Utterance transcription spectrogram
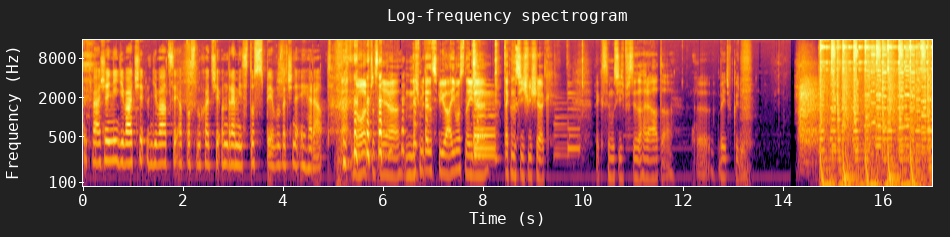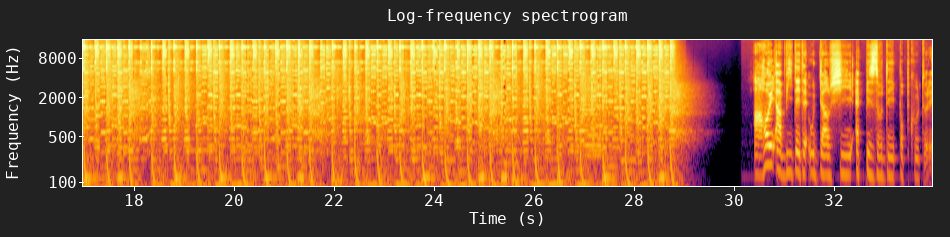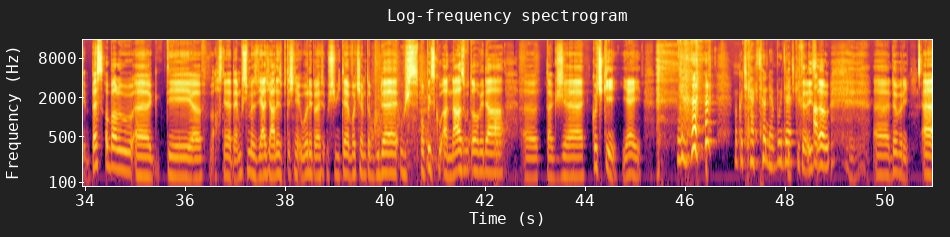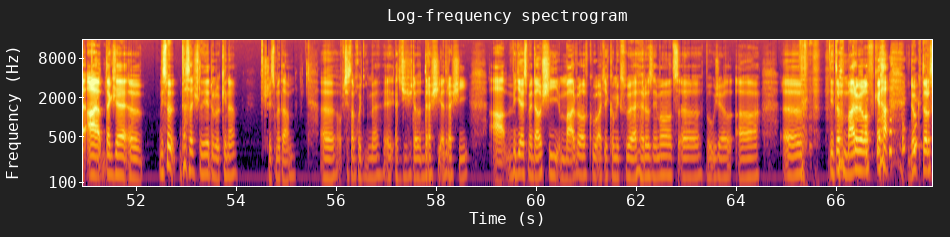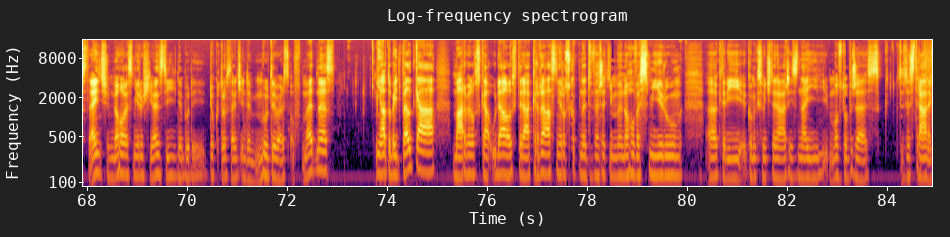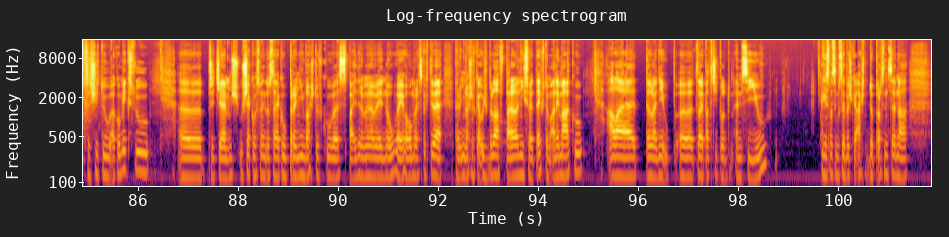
Teď vážení diváči, diváci a posluchači, Ondra místo zpěvu začne i hrát. No, přesně, já, než mi ten zpívání moc nejde, tak musíš, víš jak, tak si musíš prostě zahrát a uh, být v klidu. Ahoj a vítejte u další epizody popkultury. Bez obalů, eh, kdy eh, vlastně nemusíme dělat žádné zbytečné úvody, protože už víte, o čem to bude, už z popisku a názvu toho videa, eh, takže kočky, jej. o kočkách to nebude. Kočky to nejsou. A... Dobrý. A takže my jsme zase šli jednou do kina, šli jsme tam občas tam chodíme, ať je to dražší a dražší. A viděli jsme další Marvelovku a těch komiksů je hrozně moc, uh, bohužel. A uh, je to Marvelovka Doctor Strange, mnoho vesmíru šílenství, nebo Doctor Strange in the Multiverse of Madness. Měla to být velká Marvelovská událost, která krásně rozkopne dveře tím mnoho vesmírům, který komiksoví čtenáři znají moc dobře z ze stránek sešitů a komiksů, uh, přičemž už jako jsme dostali jako první vlaštovku ve Spider-Manovi No Way Home, respektive první vlaštovka už byla v paralelních světech, v tom animáku, ale to není, uh, to nepatří pod MCU, takže jsme si museli počkat až do prosince na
